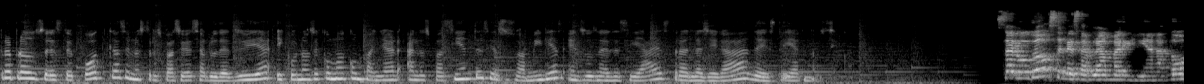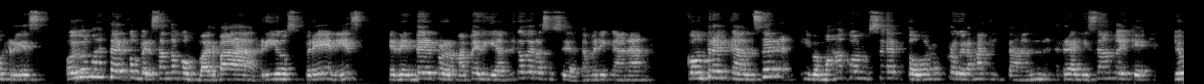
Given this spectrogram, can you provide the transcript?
Reproduce este podcast en nuestro espacio de salud de vida y conoce cómo acompañar a los pacientes y a sus familias en sus necesidades tras la llegada de este diagnóstico. Saludos, se les habla Mariliana Torres. Hoy vamos a estar conversando con Bárbara Ríos Brenes, gerente del programa pediátrico de la Sociedad Americana contra el cáncer y vamos a conocer todos los programas que están realizando y que yo,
